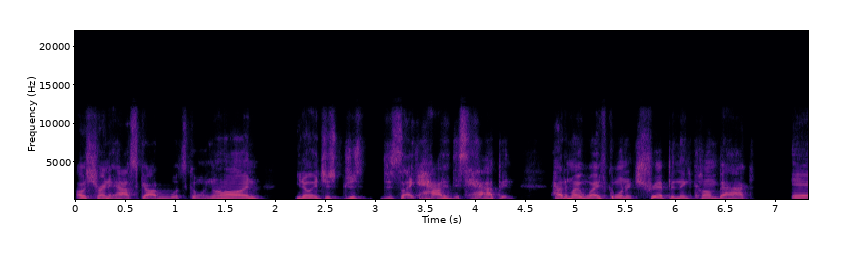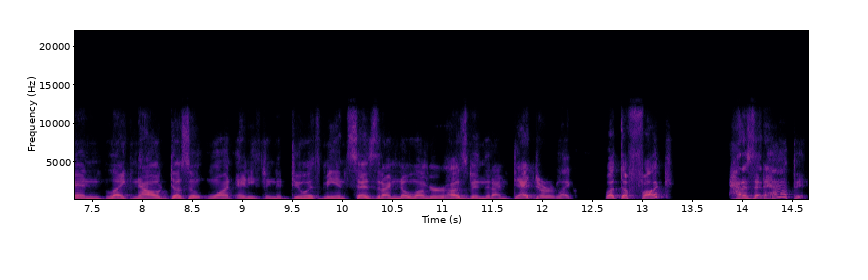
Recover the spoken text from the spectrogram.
I was trying to ask God what's going on. You know, it just just just like, how did this happen? How did my wife go on a trip and then come back and like now doesn't want anything to do with me and says that I'm no longer her husband, that I'm dead to her? Like, what the fuck? How does that happen?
